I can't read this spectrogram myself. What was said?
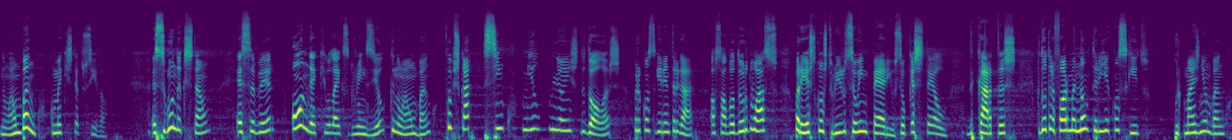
Não é um banco. Como é que isto é possível? A segunda questão é saber onde é que o Lex Greensill, que não é um banco, foi buscar 5 mil milhões de dólares para conseguir entregar ao Salvador do Aço para este construir o seu império, o seu castelo de cartas, que de outra forma não teria conseguido, porque mais nenhum banco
